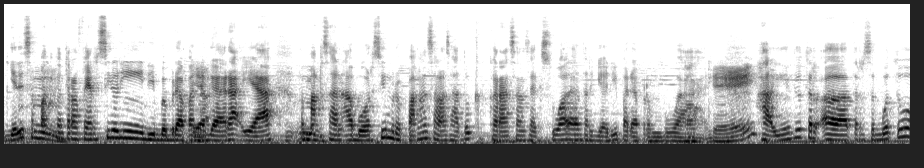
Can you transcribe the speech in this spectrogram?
Jadi sempat Hmm. kontroversi nih di beberapa Ya. negara ya. Mm-mm. Pemaksaan aborsi merupakan salah satu kekerasan seksual yang terjadi pada perempuan. Oke. Hal ini tuh ter- eh, tersebut tuh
